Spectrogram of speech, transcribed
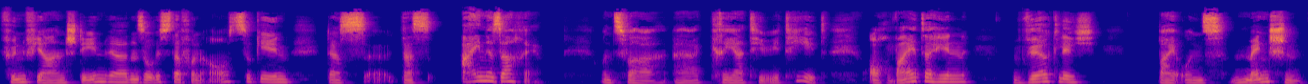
fünf Jahren stehen werden, so ist davon auszugehen, dass äh, das eine Sache, und zwar äh, Kreativität, auch weiterhin wirklich bei uns Menschen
